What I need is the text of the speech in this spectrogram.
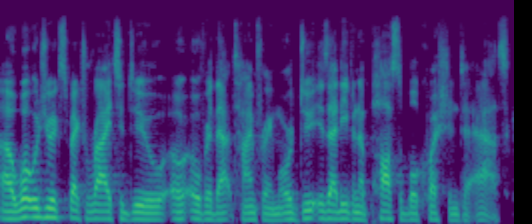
Uh, what would you expect RAI to do o- over that time frame, or do is that even a possible question to ask?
